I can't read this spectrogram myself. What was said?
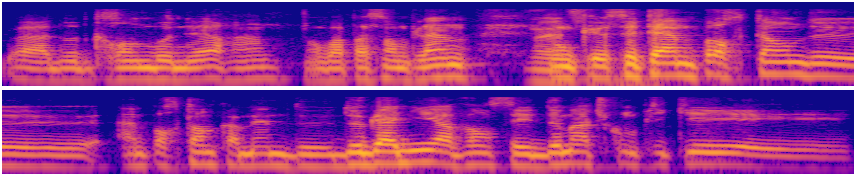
Voilà, notre grand bonheur, hein. on va pas s'en plaindre. Donc c'était important, de, important quand même de, de, gagner avant ces deux matchs compliqués et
